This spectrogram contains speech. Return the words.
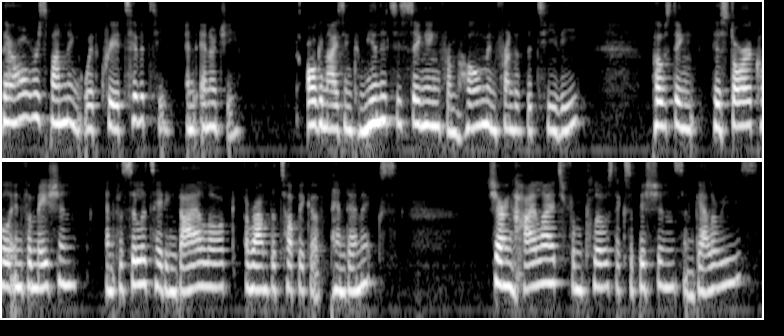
they're all responding with creativity and energy, organizing community singing from home in front of the TV, posting historical information and facilitating dialogue around the topic of pandemics, sharing highlights from closed exhibitions and galleries,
